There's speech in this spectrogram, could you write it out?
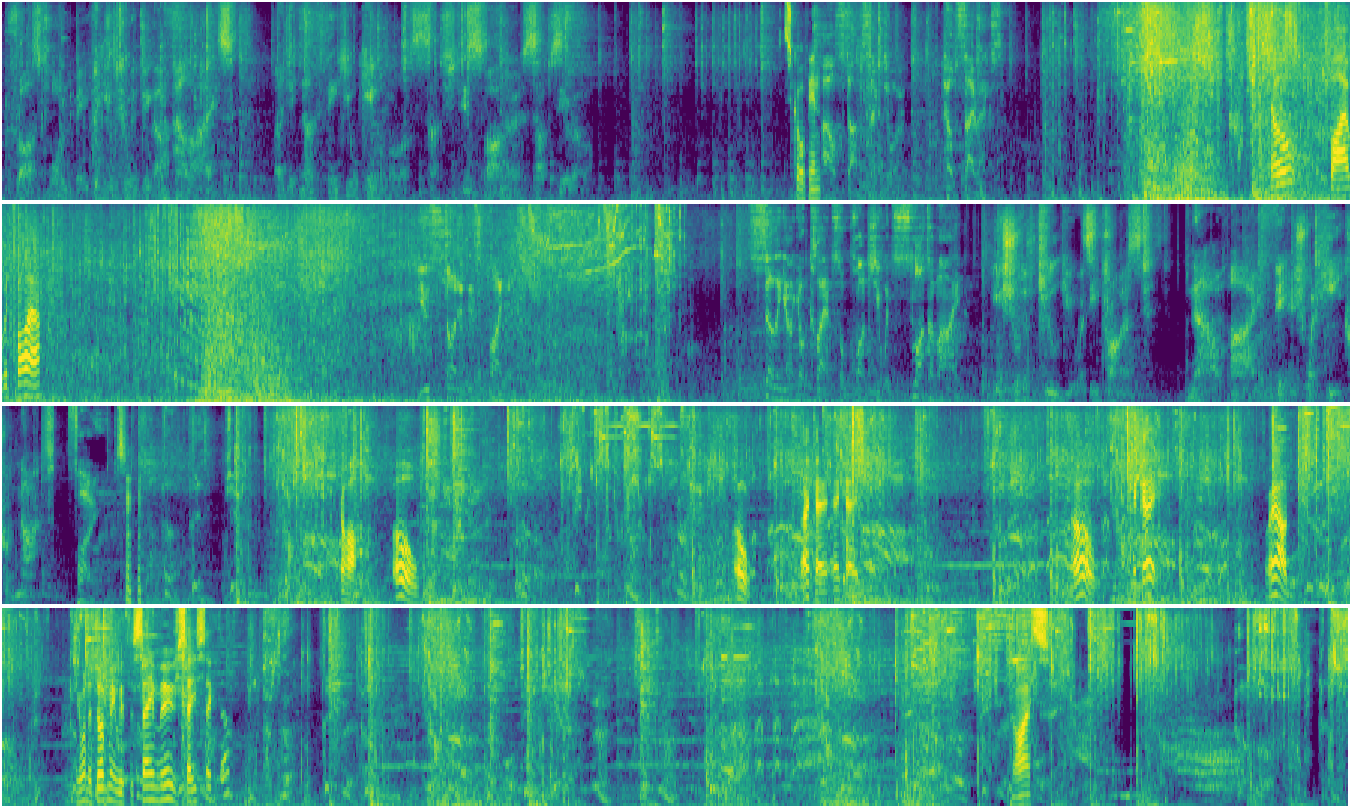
Frost warned me that you two would be our allies. I did not think you were capable of such dishonor, Sub-Zero. Scorpion. I'll stop Sector. Fire with fire. You started this fire. Selling out your clan so Quan Chi would slaughter mine. He should have killed you as he promised. Now I finish what he could not. Fight! Ah. Oh. Oh. Oh. Okay, okay. Oh. Okay. Wow. You want to dog me with the same moves, say Sector? Nice.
